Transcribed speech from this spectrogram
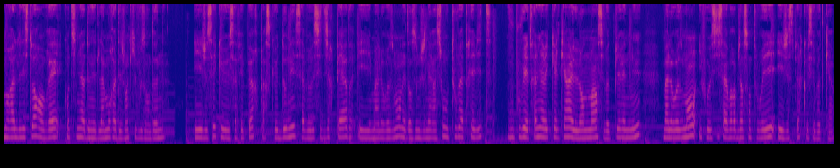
Morale de l'histoire en vrai, continuez à donner de l'amour à des gens qui vous en donnent. Et je sais que ça fait peur parce que donner ça veut aussi dire perdre et malheureusement on est dans une génération où tout va très vite. Vous pouvez être ami avec quelqu'un et le lendemain c'est votre pire ennemi. Malheureusement, il faut aussi savoir bien s'entourer et j'espère que c'est votre cas.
